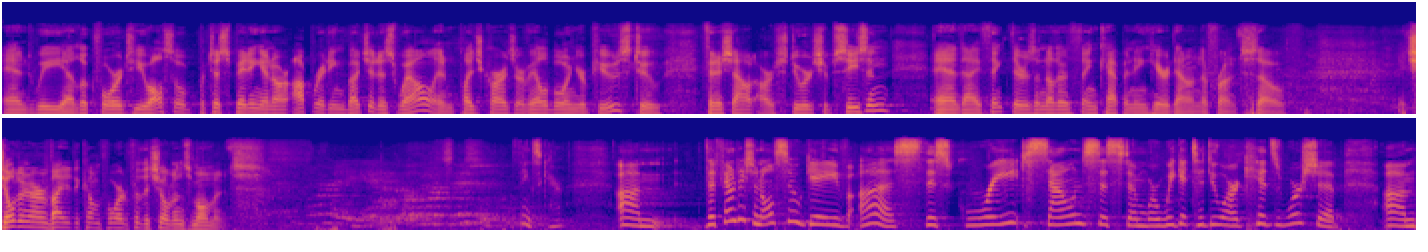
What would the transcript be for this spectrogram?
And we uh, look forward to you also participating in our operating budget as well. And pledge cards are available in your pews to finish out our stewardship season. And I think there's another thing happening here down the front. So, children are invited to come forward for the children's moment. Thanks, Karen. Um, the foundation also gave us this great sound system where we get to do our kids' worship. Um,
